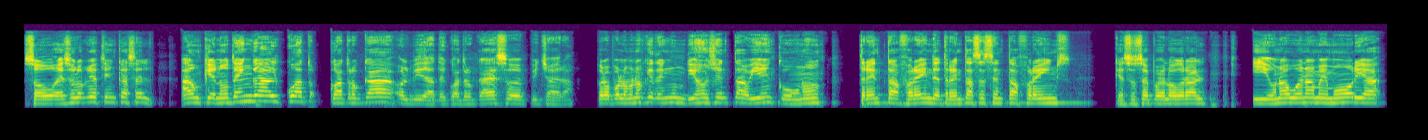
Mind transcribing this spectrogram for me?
So, eso es lo que ellos tienen que hacer. Aunque no tenga el 4, 4K, olvídate, 4K eso es pichadera. Pero por lo menos que tenga un 1080 bien con unos 30 frames, de 30 a 60 frames, que eso se puede lograr. Y una buena memoria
